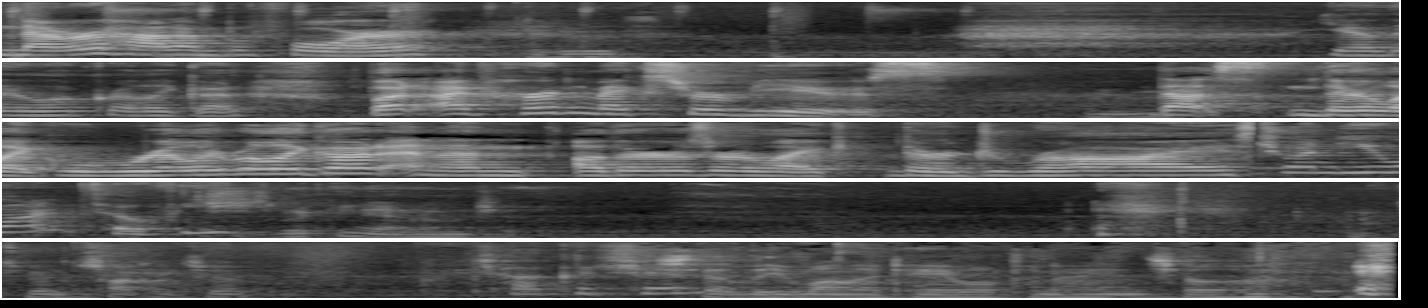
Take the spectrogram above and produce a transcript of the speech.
Never had them before. Look at this. Yeah, they look really good. But I've heard mixed reviews. That's they're like really, really good, and then others are like they're dry. Which one do you want, Sophie? She's looking at them. Doing chocolate chip. Chocolate She chip. said leave them on the table tonight and she'll.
